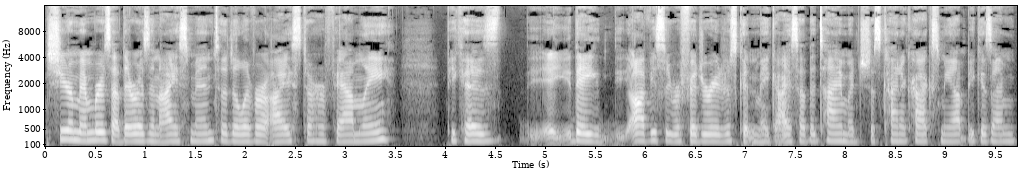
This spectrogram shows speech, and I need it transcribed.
she remembers that there was an iceman to deliver ice to her family because they obviously refrigerators couldn't make ice at the time, which just kind of cracks me up because I'm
